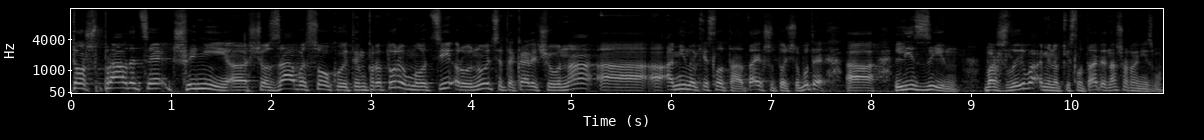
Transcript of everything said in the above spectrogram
Тож правда це чи ні, що за високої температури в молоці руйнується така речовина а, а, амінокислота, так, якщо точно бути, а, лізин. Важлива амінокислота для нашого організму.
